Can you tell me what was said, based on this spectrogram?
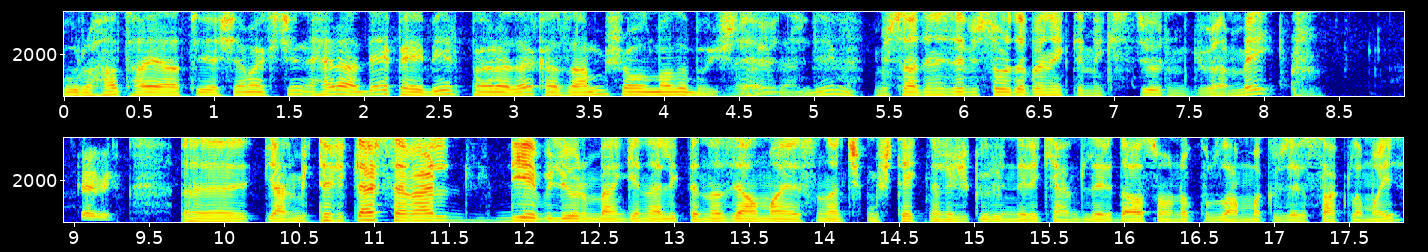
bu rahat hayatı yaşamak için herhalde epey bir para da kazanmış olmalı bu işlerden evet. değil mi? Müsaadenizle bir soru da ben eklemek istiyorum Güven Bey. Tabii. Ee, yani müttefikler sever diye biliyorum ben genellikle Nazi Almanya'sından çıkmış teknolojik ürünleri kendileri daha sonra kullanmak üzere saklamayı.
